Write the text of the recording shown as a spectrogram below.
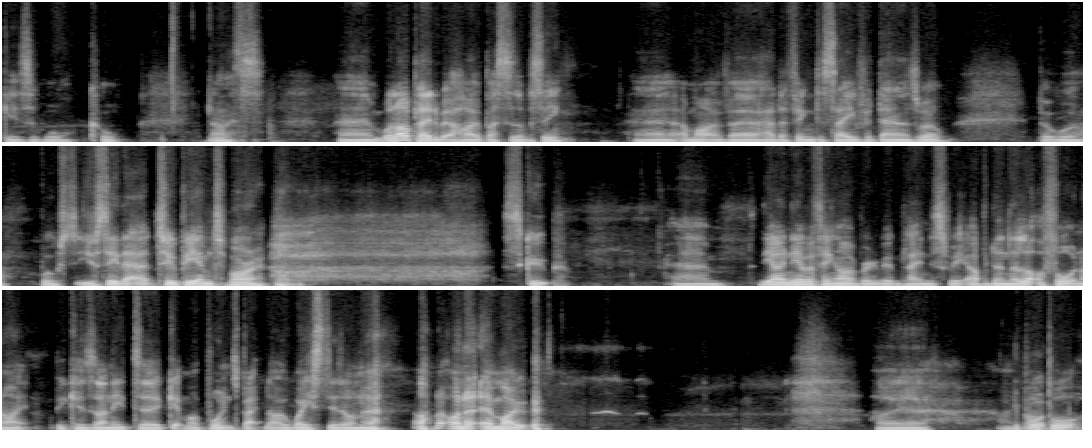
Gears of War. Cool. Nice. Um, well, I played a bit of Hive Busters, obviously. Uh, I might have uh, had a thing to say for Dan as well, but we'll we'll you'll see that at two p.m. tomorrow. Scoop. Um, the only other thing I've really been playing this week, other than a lot of Fortnite, because I need to get my points back that I wasted on a on, on an emote. I, uh, I, I bought- bought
